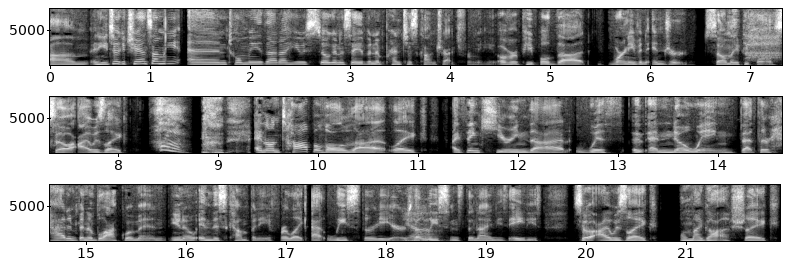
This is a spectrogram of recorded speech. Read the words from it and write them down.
Um, and he took a chance on me and told me that uh, he was still going to save an apprentice contract for me over people that weren't even injured. So many people. So I was like, and on top of all of that, like I think hearing that with and knowing that there hadn't been a black woman, you know, in this company for like at least 30 years, Yeah. at least since the 90s, 80s. So I was like, oh my gosh, like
